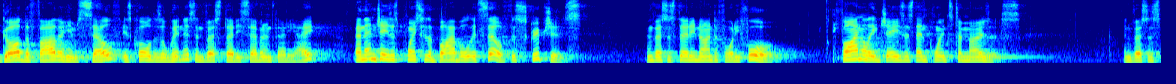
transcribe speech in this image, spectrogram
God the Father himself is called as a witness in verse 37 and 38. And then Jesus points to the Bible itself, the scriptures, in verses 39 to 44. Finally, Jesus then points to Moses in verses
